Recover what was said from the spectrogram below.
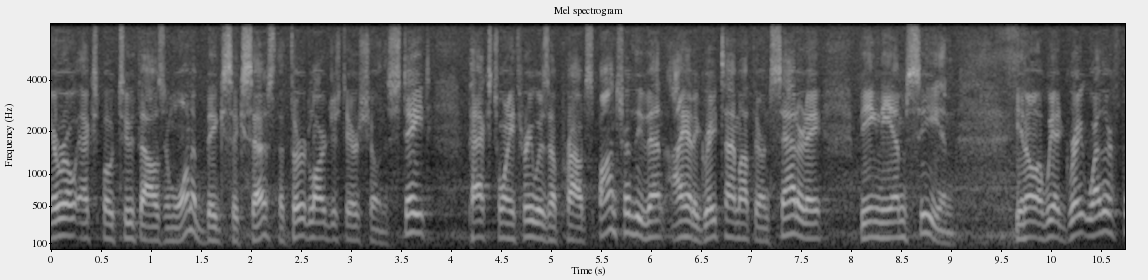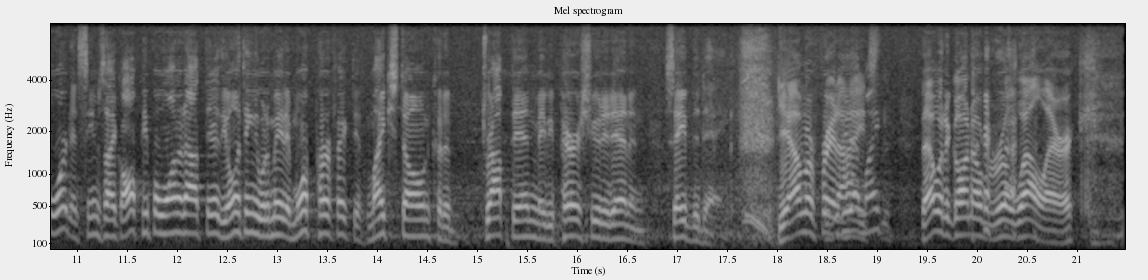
Aero Expo 2001, a big success, the third largest air show in the state. PAX 23 was a proud sponsor of the event. I had a great time out there on Saturday being the MC. And you know, we had great weather for it, and it seems like all people wanted out there. The only thing that would have made it more perfect if Mike Stone could have dropped in, maybe parachuted in, and saved the day. Yeah, I'm afraid of that? That would have gone over real well, Eric.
